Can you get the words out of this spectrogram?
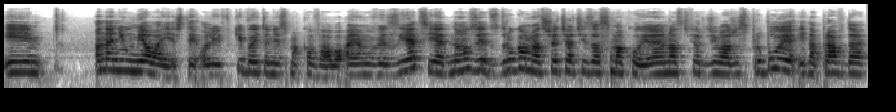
i ona nie umiała jeść tej oliwki, bo jej to nie smakowało. A ja mówię, zjedz jedną, zjedz drugą, a trzecia Ci zasmakuje. I ona stwierdziła, że spróbuje i naprawdę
